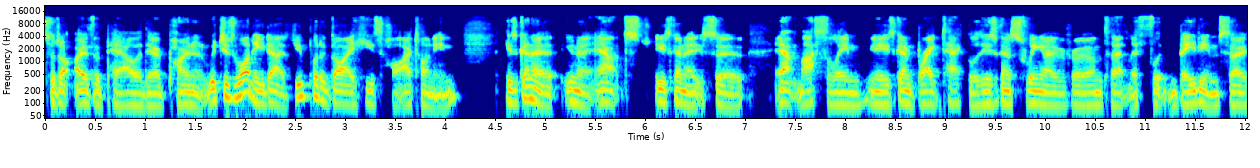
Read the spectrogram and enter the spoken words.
sort of overpower their opponent, which is what he does. You put a guy his height on him, he's going to, you know, out, he's going to sort of out muscle him. You know, he's going to break tackles. He's going to swing over onto that left foot and beat him. So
